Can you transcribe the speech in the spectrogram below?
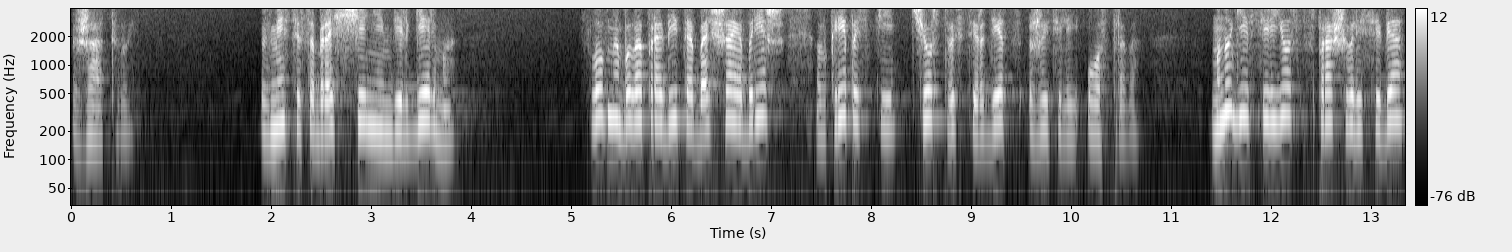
жатвы. Вместе с обращением Вильгельма словно была пробита большая брешь в крепости черствых сердец жителей острова. Многие всерьез спрашивали себя,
